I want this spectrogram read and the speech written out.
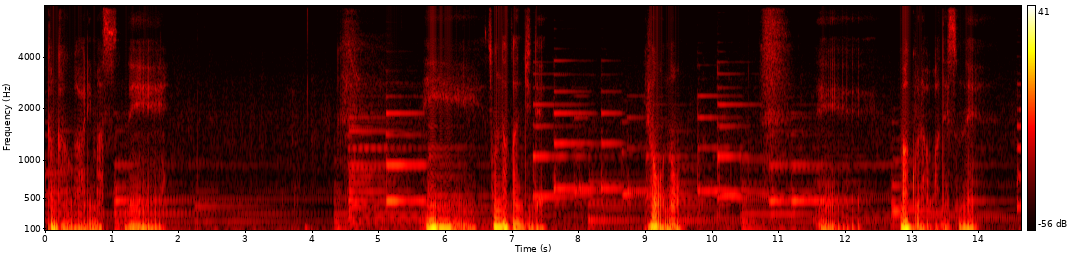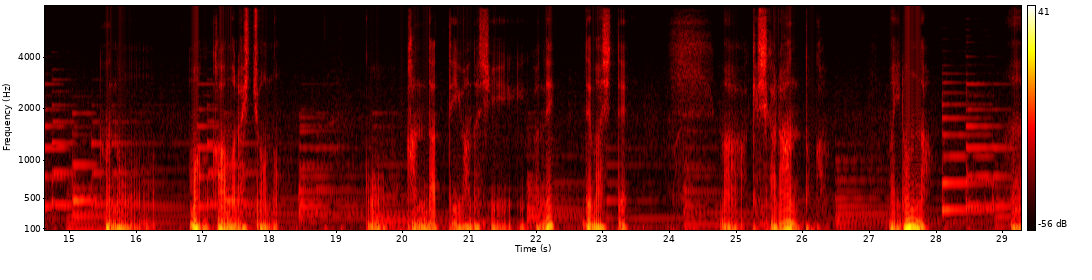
感覚がありますね。えー、そんな感じで、今日の、えー枕はですね、あのまあ、河村市長の、こう、神田っていう話がね、出まして、まあ、けしからんとか、まあ、いろんな、うん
